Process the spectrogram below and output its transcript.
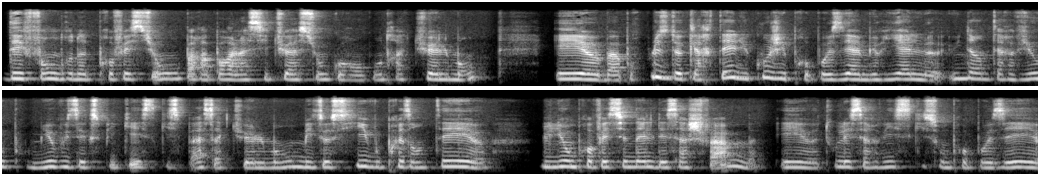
défendre notre profession par rapport à la situation qu'on rencontre actuellement. Et euh, bah, pour plus de clarté, du coup, j'ai proposé à Muriel une interview pour mieux vous expliquer ce qui se passe actuellement, mais aussi vous présenter euh, l'Union professionnelle des sages-femmes et euh, tous les services qui sont proposés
